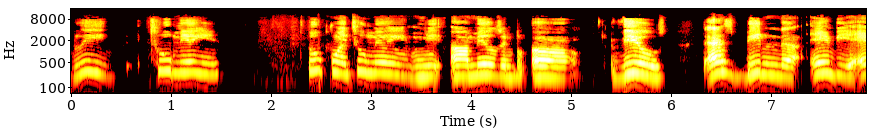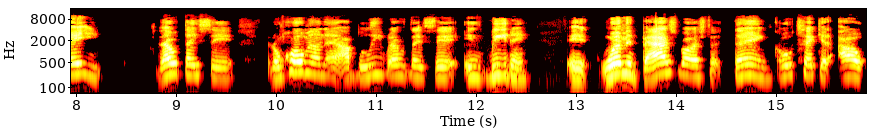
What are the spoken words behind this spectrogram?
Believe two million 2.2 million mi- uh, million uh, views. That's beating the NBA. That's what they said. Don't quote me on that. I believe that's what they said. It's beating it. Women basketball is the thing. Go check it out.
